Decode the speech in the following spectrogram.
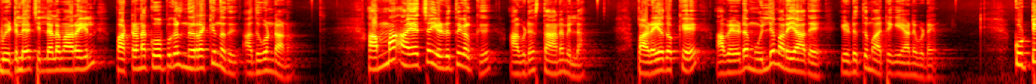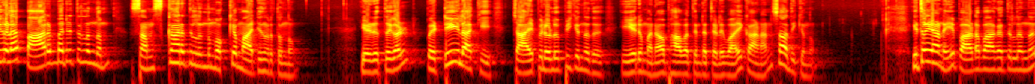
വീട്ടിലെ ചില്ലലമാറയിൽ പട്ടണക്കോപ്പുകൾ നിറയ്ക്കുന്നത് അതുകൊണ്ടാണ്. അമ്മ അയച്ച എഴുത്തുകൾക്ക് അവിടെ സ്ഥാനമില്ല. പഴയതൊക്കെ അവയുടെ മൂല്യമറിയാതെ എടുത്തു മാറ്റുകയാണിവിടെ കുട്ടികളെ പാരമ്പര്യത്തിൽ നിന്നും സംസ്കാരത്തിൽ നിന്നും ഒക്കെ മാറ്റി നിർത്തുന്നു. എഴുത്തുകൾ പെട്ടിയിലാക്കി ചായ്പിലൊളിപ്പിക്കുന്നത് ഈ ഒരു മനോഭാവത്തിന്റെ തെളിവായി കാണാൻ സാധിക്കുന്നു. ഇത്രയാണ് ഈ പാഠഭാഗത്തിൽ നിന്ന്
